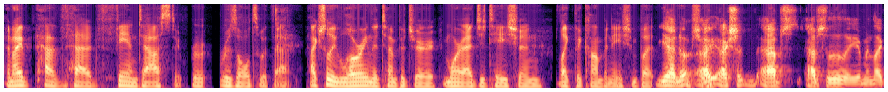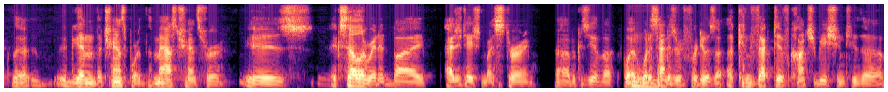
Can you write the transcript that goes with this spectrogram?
And I have had fantastic re- results with that. Actually, lowering the temperature, more agitation, like the combination. But Yeah, no, sure- I actually, abs- absolutely. I mean, like the again, the transport, the mass transfer is accelerated by agitation by stirring, uh, because you have a what, what a Mhm. scientist refer to as a, a convective contribution to the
